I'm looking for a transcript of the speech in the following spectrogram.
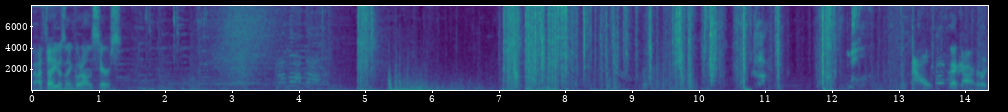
I thought he was gonna go down the stairs. Ow. That guy hurt.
